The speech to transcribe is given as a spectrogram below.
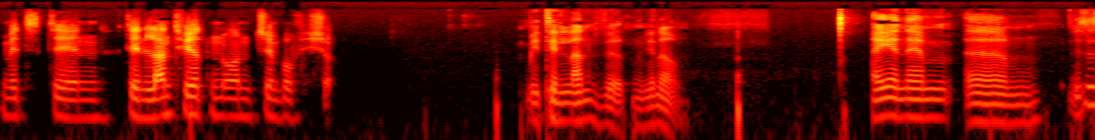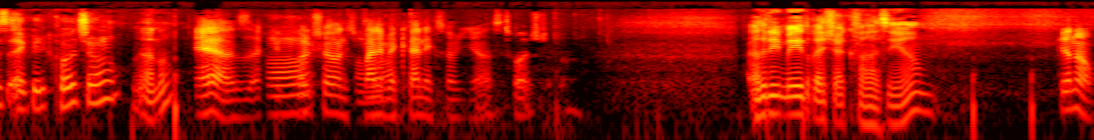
mit den, den Landwirten und Jimbo Fischer. Mit den Landwirten, genau. A&M, ähm, ist es Agriculture? Ja, ne? Ja, das ist Agriculture und ich meine Mhm. Mechanics, wenn mich nicht alles täuscht. Also die Mähdrescher quasi, ja. Genau.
